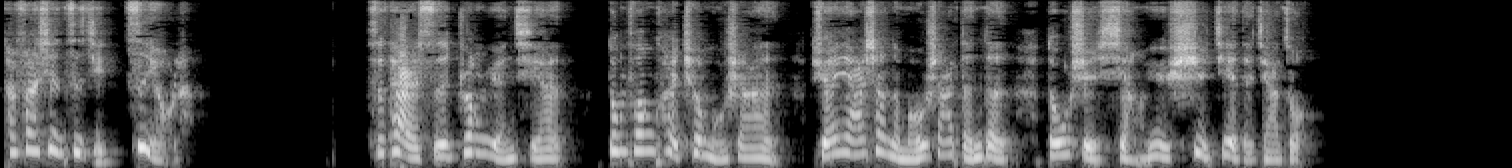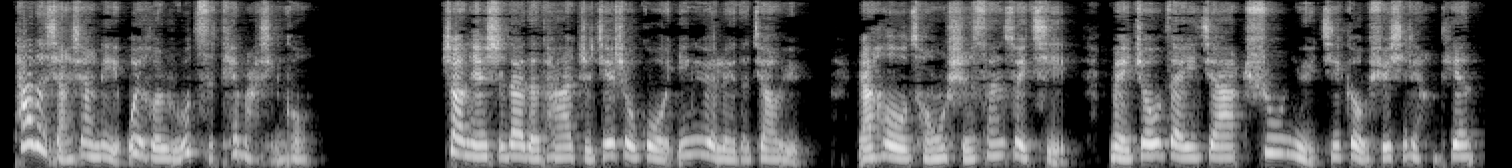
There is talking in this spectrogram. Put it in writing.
她发现自己自由了。斯泰尔斯庄园奇案、东方快车谋杀案、悬崖上的谋杀等等，都是享誉世界的佳作。他的想象力为何如此天马行空？少年时代的他只接受过音乐类的教育，然后从十三岁起，每周在一家淑女机构学习两天，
